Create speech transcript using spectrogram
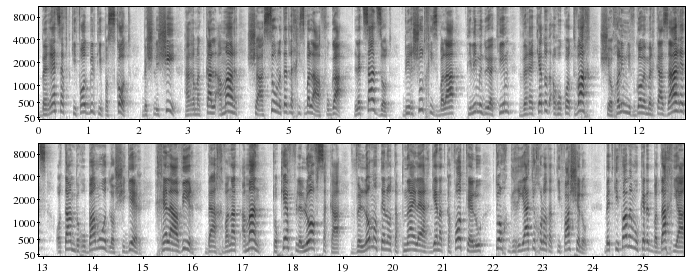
ברצף תקיפות בלתי פוסקות. בשלישי הרמטכ"ל אמר שאסור לתת לחיזבאללה הפוגה. לצד זאת, ברשות חיזבאללה טילים מדויקים ורקטות ארוכות טווח שיכולים לפגוע במרכז הארץ, אותם ברובם הוא עוד לא שיגר. חיל האוויר בהכוונת אמ"ן תוקף ללא הפסקה ולא נותן לו את הפנאי לארגן התקפות כאלו תוך גריעת יכולות התקיפה שלו. בתקיפה ממוקדת בדחיה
